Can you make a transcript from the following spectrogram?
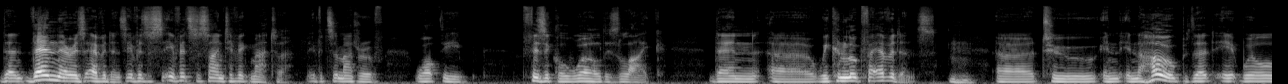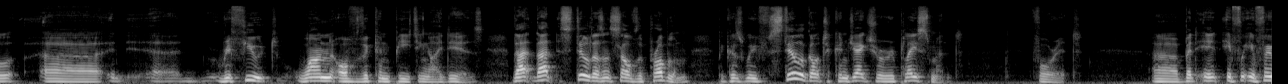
then then there is evidence. If it's if it's a scientific matter, if it's a matter of what the physical world is like, then uh, we can look for evidence Mhm. uh, to in in the hope that it will uh, uh, refute one of the competing ideas. That that still doesn't solve the problem because we've still got to conjecture a replacement for it. Uh, but it, if if we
